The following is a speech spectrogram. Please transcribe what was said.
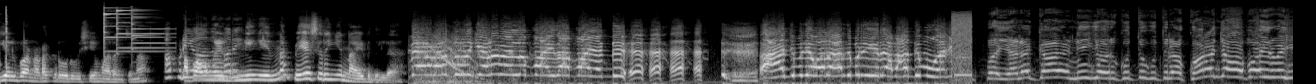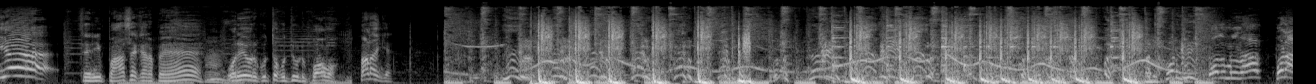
இயல்பா நடக்கிற ஒரு விஷயமா இருந்துச்சுன்னா அப்படி அவங்க நீங்க என்ன பேசுறீங்கன்னு ஆயிடுது இல்ல சொல்றதுக்கு இடமே இல்லப்பா இதாப்பா எட்டு. ஆஜிபதி வர ஆஜிபதி அதிமுக இப்ப எனக்காக நீங்க ஒரு குத்து குத்துனா குறைஞ்சா போயிருவீங்க? சரி பாசக்கரப்ப ஒரே ஒரு குத்த குத்தி விட்டு போவோம். வாடாங்க போதுமில்லடா போடா.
